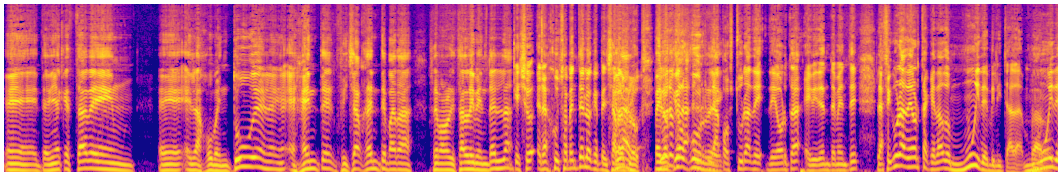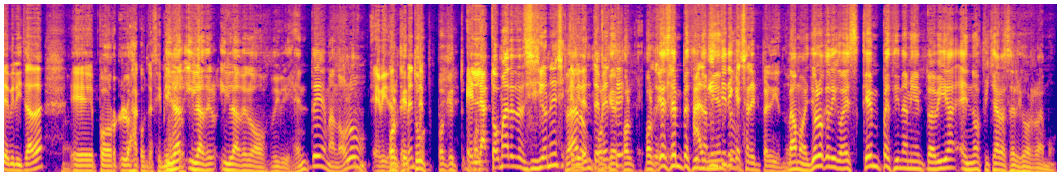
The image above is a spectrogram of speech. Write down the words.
eh, tenía que estar en, eh, en la juventud, en, en gente, fichar gente para revalorizarla y venderla. Que eso era justamente lo que pensaba Claro, el club. Yo pero ¿qué que ocurre? La, postura de, de Horta, evidentemente, la figura de Horta ha quedado muy debilitada, muy debilitada eh, por los Y la, acontecimientos. y, la de, y la de los dirigentes, Manolo. Evidentemente. Porque tú, porque tú- en la toma de decisiones, evidentemente, porque- por- porque ese eh, empecinamiento- alguien tiene que salir perdiendo. Vamos, yo lo que digo es qué empecinamiento había en no fichar a Sergio Ramos.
